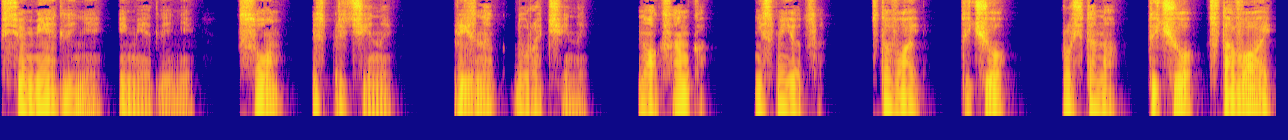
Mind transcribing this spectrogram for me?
Все медленнее и медленнее. Сон без причины. Признак дурачины. Но Оксанка не смеется. «Вставай! Ты чё?» — просит она. «Ты чё? Вставай!»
